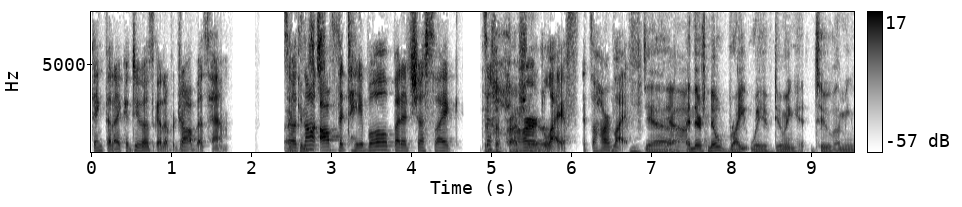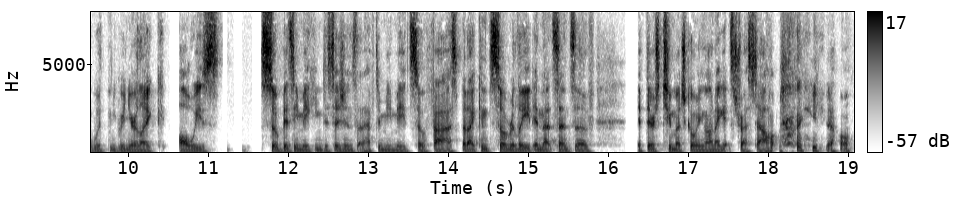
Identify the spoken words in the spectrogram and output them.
think that I could do as good of a job as him. So I it's not s- off the table, but it's just like it's There's a a hard life. It's a hard life. Yeah. Yeah. And there's no right way of doing it too. I mean, with, when you're like always so busy making decisions that have to be made so fast, but I can so relate in that sense of if there's too much going on, I get stressed out, you know,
